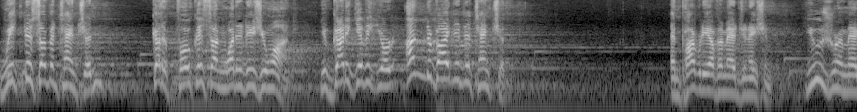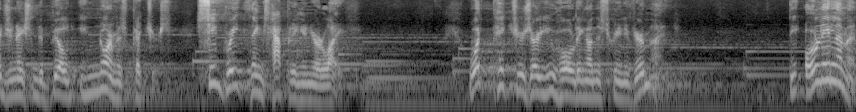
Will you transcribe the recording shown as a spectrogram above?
Weakness of attention, got to focus on what it is you want. You've got to give it your undivided attention. And poverty of imagination. Use your imagination to build enormous pictures. See great things happening in your life. What pictures are you holding on the screen of your mind? The only limit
